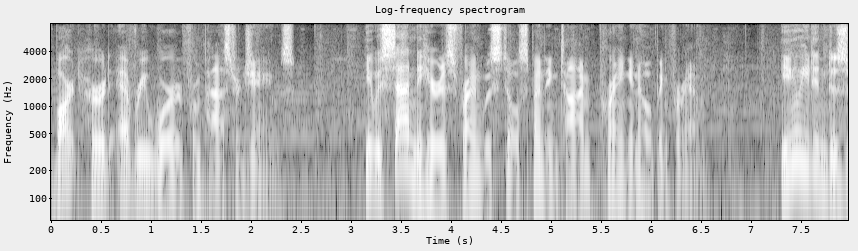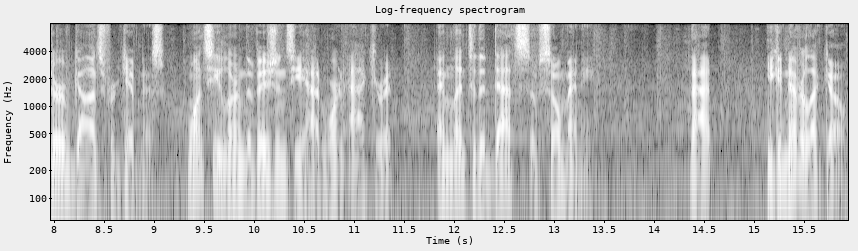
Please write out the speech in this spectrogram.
Bart heard every word from Pastor James. He was saddened to hear his friend was still spending time praying and hoping for him. He knew he didn't deserve God's forgiveness once he learned the visions he had weren't accurate and led to the deaths of so many. That he could never let go.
